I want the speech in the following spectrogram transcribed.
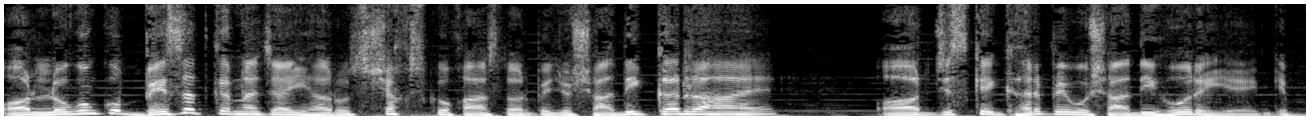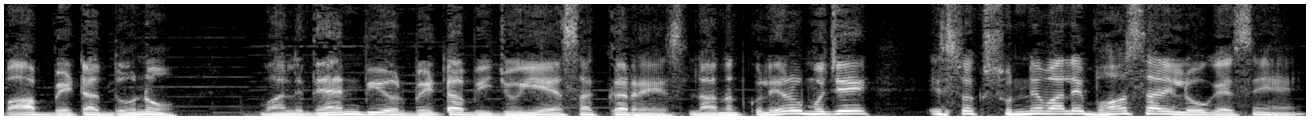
और लोगों को बेजत करना चाहिए हर उस शख्स को खास तौर पे जो शादी कर रहा है और जिसके घर पे वो शादी हो रही है। इनके बाप, बेटा दोनों, वालिदैन भी और बेटा भी जो ये ऐसा कर रहे हैं, इस लानत को ले और मुझे इस वक्त सुनने वाले बहुत सारे लोग ऐसे हैं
